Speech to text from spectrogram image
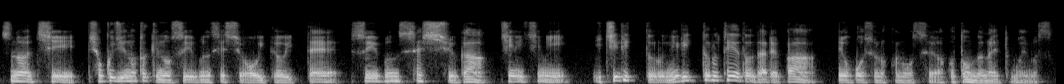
すなわち食事の時の水分摂取を置いておいて水分摂取が1日に1リットル2リットル程度であれば尿崩症の可能性はほとんどないと思います。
